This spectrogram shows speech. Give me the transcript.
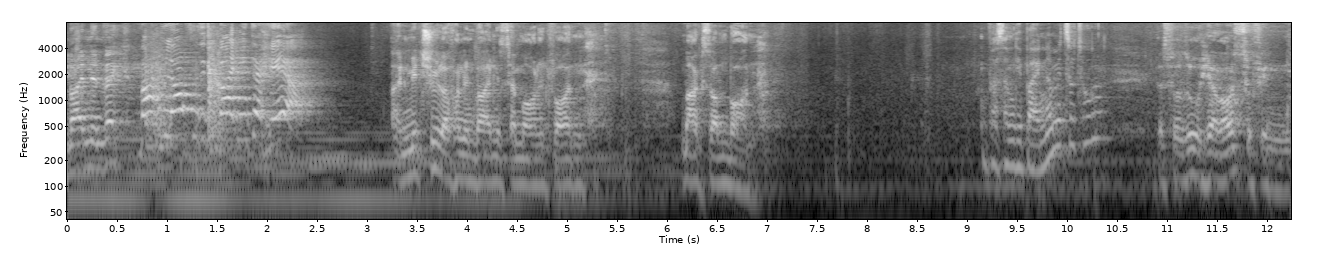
Die beiden denn weg? Warum laufen Sie die beiden hinterher? her! Ein Mitschüler von den beiden ist ermordet worden. Mark Sonnborn. Was haben die beiden damit zu tun? Das versuche ich herauszufinden.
